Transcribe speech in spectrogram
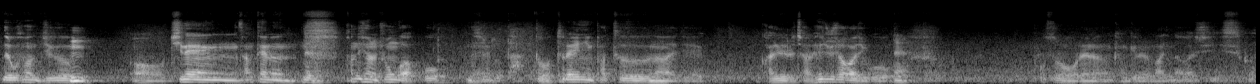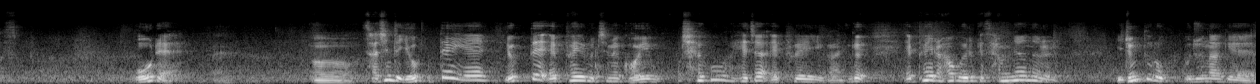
근데 우선 지금 음. 어, 진행 상태는 네. 컨디션은 좋은 것 같고 네. 좋다. 또 트레이닝 파트나 이제 관리를 잘 해주셔가지고 네. 포스로 올해는 경기를 많이 나갈 수 있을 것 같습니다. 올해 네. 어 사실 이제 역대의 역대 FA로 치면 거의 최고 해자 FA가 아니 그러니까 FA를 하고 이렇게 3년을 이 정도로 꾸준하게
